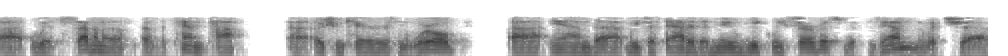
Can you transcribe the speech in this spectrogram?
uh, with seven of, of, the ten top uh, ocean carriers in the world. Uh, and uh, we just added a new weekly service with Zim, which uh,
